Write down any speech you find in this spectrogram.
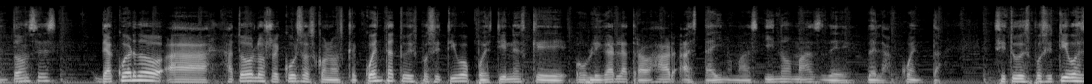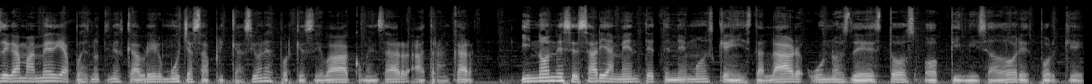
Entonces, de acuerdo a, todos los recursos con los que cuenta tu dispositivo, pues tienes que obligarle a trabajar hasta ahí nomás y no más de, de la cuenta. Si tu dispositivo es de gama media, pues no tienes que abrir muchas aplicaciones porque se va a comenzar a trancar y no necesariamente tenemos que instalar unos de estos optimizadores porque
